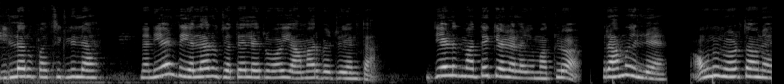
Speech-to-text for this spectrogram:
ಇಲ್ಲ ರೂಪ, ಸಿಗ್ಲಿಲ್ಲ. ನಾನು ಹೇಳ್ದೆ ಎಲ್ಲರೂ ಜೊತೆಯಲ್ಲಿರುವ ಯಾಮಾರ್ಬೇಡ್ರಿ ಅಂತ. ಹೇಳಿದ ಮತ್ತೆ ಕೇಳಲ್ಲ ಈ ಮಕ್ಕಳು ರಾಮು ಇಲ್ಲೇ, ಅವನು ನೋಡ್ತಾವನೆ.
